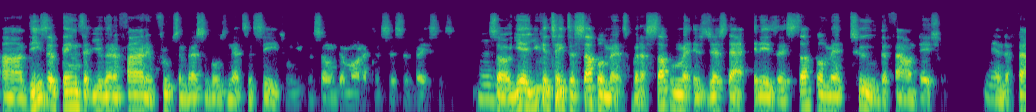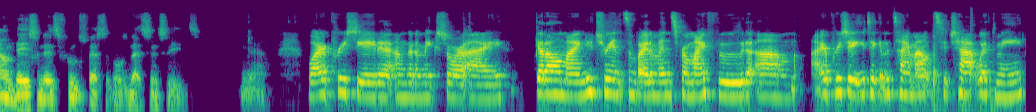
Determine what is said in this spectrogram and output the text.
Uh, these are things that you're going to find in fruits and vegetables, nuts and seeds when you consume them on a consistent basis. Mm-hmm. So yeah, you can take the supplements, but a supplement is just that. It is a supplement to the foundation. Yeah. And the foundation is fruits, vegetables, nuts, and seeds. Yeah. Well, I appreciate it. I'm going to make sure I get all my nutrients and vitamins from my food. Um, I appreciate you taking the time out to chat with me.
